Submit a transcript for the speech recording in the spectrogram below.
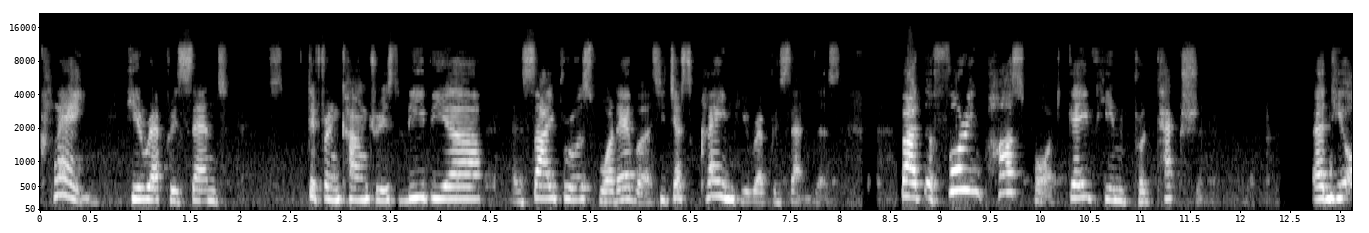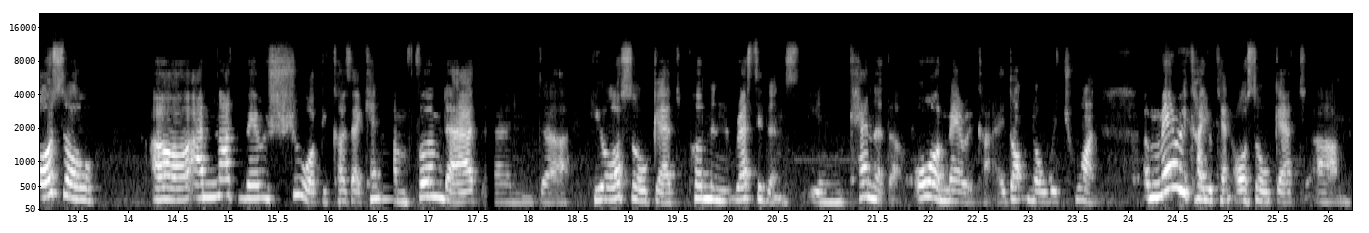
claimed he represents different countries, Libya and Cyprus, whatever. He just claimed he represents this. But a foreign passport gave him protection, and he also. Uh, I'm not very sure because I can't confirm that. And uh, he also get permanent residence in Canada or America. I don't know which one. America, you can also get um,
